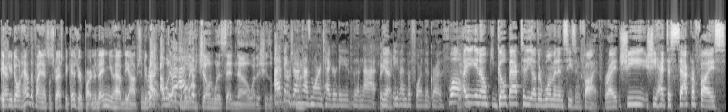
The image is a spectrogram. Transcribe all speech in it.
If you don't have the financial stress because you're a partner, then you have the option to grow. I, I would There- like to I- believe Joan would have said no, whether she's a partner. I think or Joan not. has more integrity than that. you. even before the growth. Well, I, you know, go back to the other woman in season five, right? She she had to sacrifice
